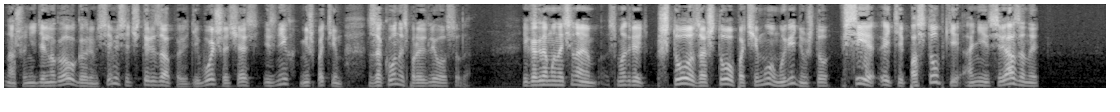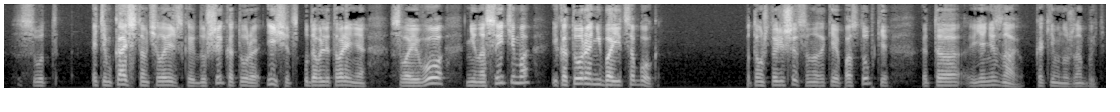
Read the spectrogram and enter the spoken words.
нашу недельную главу, говорим 74 заповеди, и большая часть из них Мишпатим, законы справедливого суда. И когда мы начинаем смотреть, что, за что, почему, мы видим, что все эти поступки, они связаны с вот этим качеством человеческой души, которая ищет удовлетворения своего, ненасытимо, и которая не боится Бога. Потому что решиться на такие поступки, это я не знаю, каким нужно быть.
